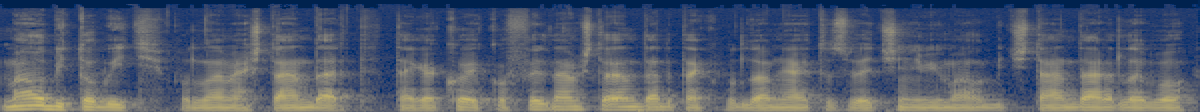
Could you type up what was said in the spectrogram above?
mal by to byť podľa mňa štandard. Tak ako je kofedám štandard, tak podľa mňa aj to zväčšenie by mal byť štandard, lebo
